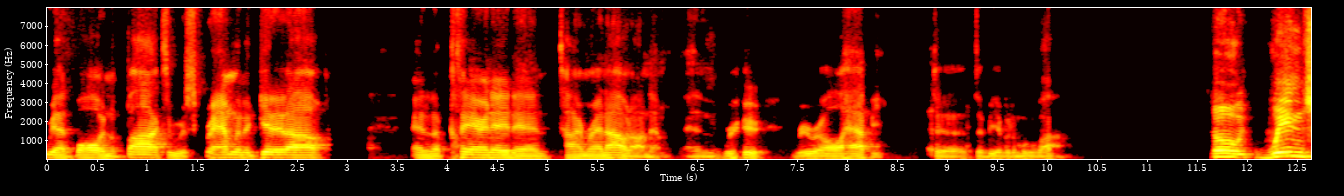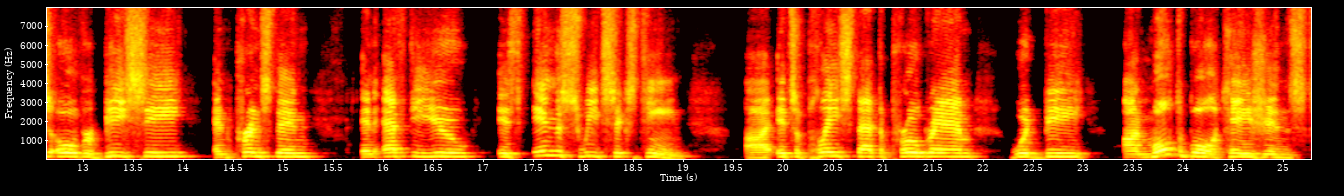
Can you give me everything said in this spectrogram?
we had ball in the box, we were scrambling to get it out, ended up clearing it, and time ran out on them. And we we were all happy to to be able to move on. So wins over BC and Princeton and FDU is in the Sweet 16. Uh, it's a place that the program would be on multiple occasions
